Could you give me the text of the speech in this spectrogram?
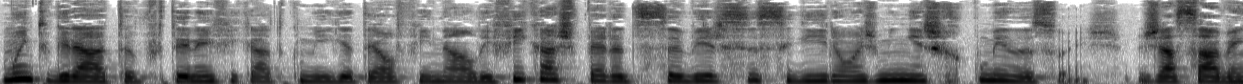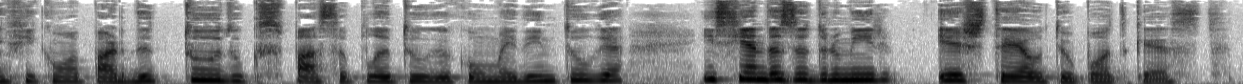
Muito grata por terem ficado comigo até ao final e fico à espera de saber se seguiram as minhas recomendações. Já sabem, ficam a par de tudo o que se passa pela Tuga com o Made in Tuga e se andas a dormir, este é o teu podcast.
